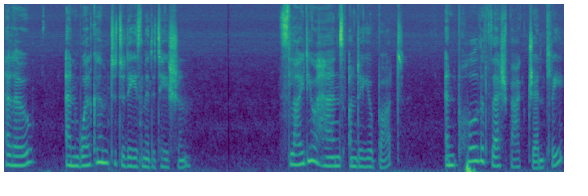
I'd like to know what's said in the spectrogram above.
Hello, and welcome to today's meditation. Slide your hands under your butt and pull the flesh back gently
